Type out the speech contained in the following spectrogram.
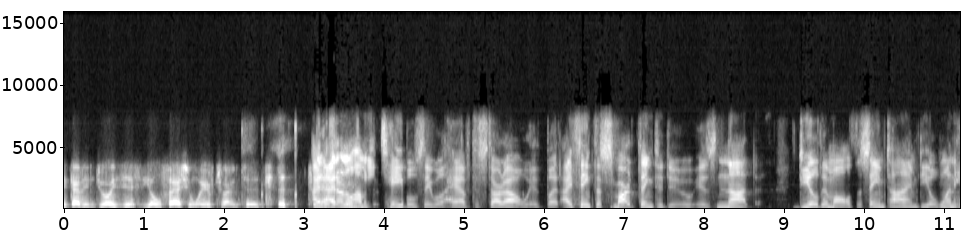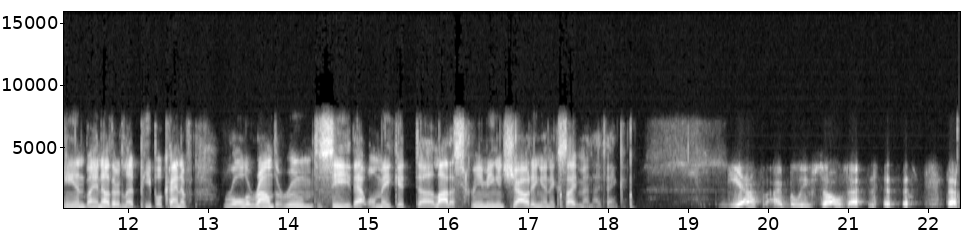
think I'd enjoy the the old fashioned way of trying to. to, I, I, don't know how many tables they will have to start out with, but I think the smart thing to do is not deal them all at the same time. Deal one hand by another and let people kind of roll around the room to see. That will make it uh, a lot of screaming and shouting and excitement. I think. Yeah, I believe so. That that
